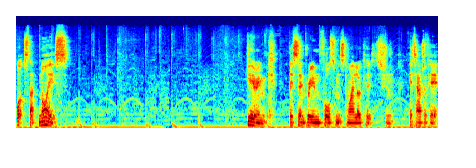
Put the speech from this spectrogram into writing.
What's that noise? Gear Inc. They sent reinforcements to my location. Get out of here.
